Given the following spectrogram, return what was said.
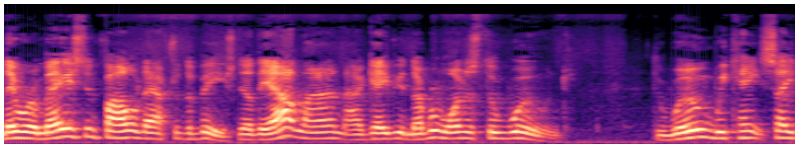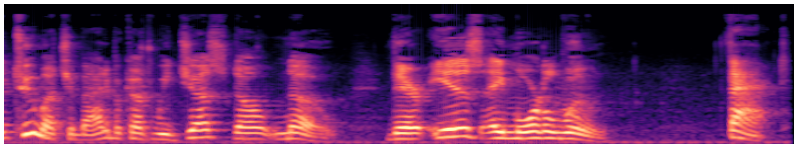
They were amazed and followed after the beast. Now, the outline I gave you, number one, is the wound. The wound, we can't say too much about it because we just don't know. There is a mortal wound. Fact.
